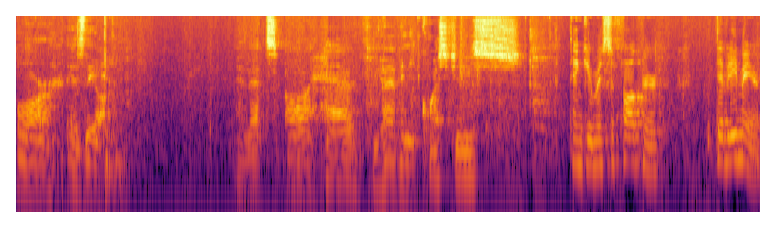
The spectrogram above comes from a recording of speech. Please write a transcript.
are as they are. And that's all I have. If you have any questions? Thank you, Mr. Faulkner. Deputy Mayor.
